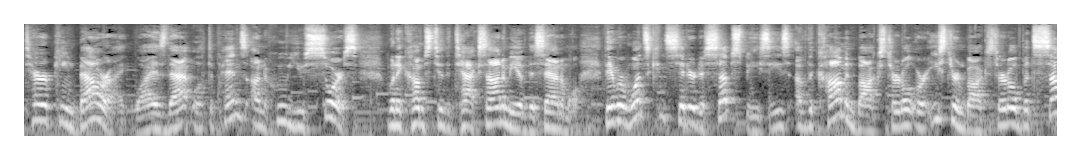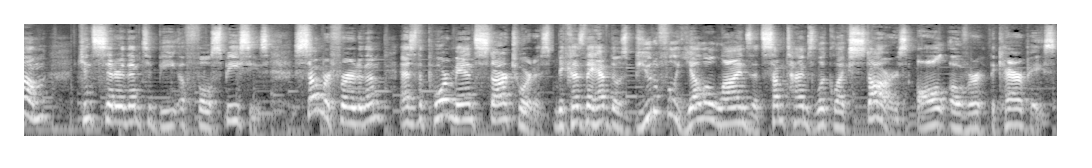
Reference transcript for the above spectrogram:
Terrapene bauri. Why is that? Well, it depends on who you source when it comes to the taxonomy of this animal. They were once considered a subspecies of the common box turtle or eastern box turtle, but some consider them to be a full species. Some refer to them as the poor man's star tortoise because they have those beautiful yellow lines that sometimes look like stars all over the carapace.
